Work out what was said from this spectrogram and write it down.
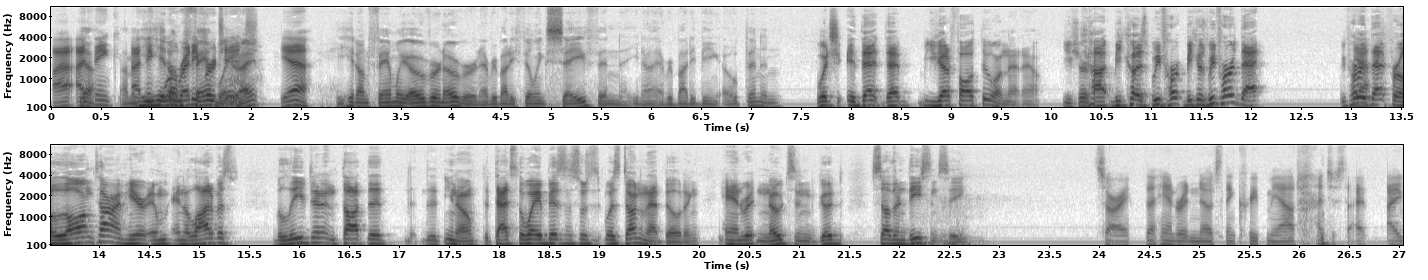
I, I Yeah. think I mean, I think we're on ready for a change. right? Yeah. He hit on family over and over, and everybody feeling safe, and you know everybody being open, and Which eh, that that you got to follow through on that now. You Sure. got, because we've heard because we've heard that we've heard Yeah. that for a long time here, and, and a lot of us believed in it and thought that, that you know that that's the way business was was done in that building, handwritten notes and good Southern decency. Sorry, the handwritten notes thing creeped me out. I just I I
